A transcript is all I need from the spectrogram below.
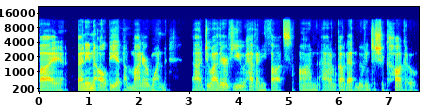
by Benning, albeit a minor one. Uh, do either of you have any thoughts on Adam Gaudette moving to Chicago?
